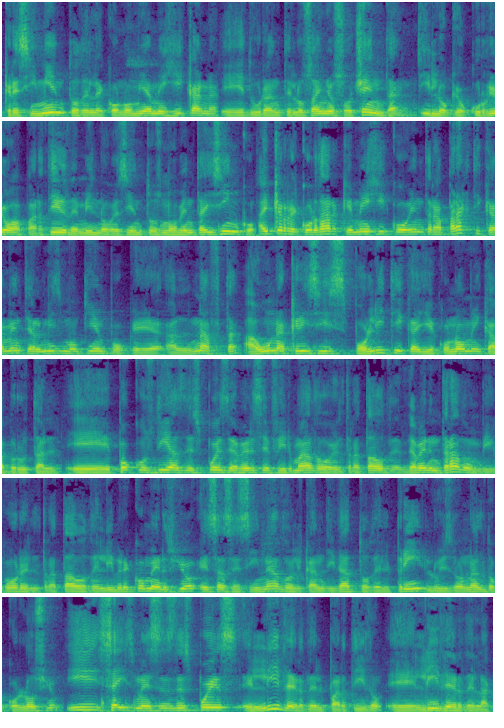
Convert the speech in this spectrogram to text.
crecimiento de la economía mexicana eh, durante los años 80 y lo que ocurrió a partir de 1995. Hay que recordar que México entra prácticamente al mismo tiempo que al NAFTA a una crisis política y económica brutal. Eh, pocos días después de haberse firmado el tratado, de haber entrado en vigor el Tratado de Libre Comercio, es asesinado el candidato del PRI, Luis Donaldo Colosio, y seis meses después el líder del partido, el líder de la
